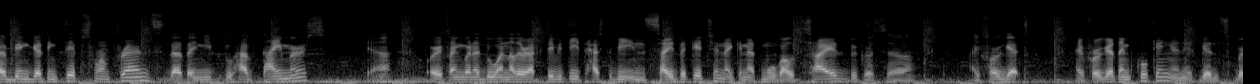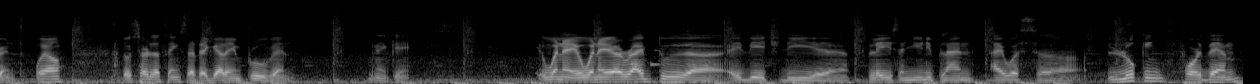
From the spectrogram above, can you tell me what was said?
have been getting tips from friends that I need to have timers yeah? Or if I'm gonna do another activity it has to be inside the kitchen. I cannot move outside because uh, I forget. I forget I'm cooking and it gets burnt. Well those are the things that I gotta improve in okay when I when I arrived to the ADHD uh, place and Uniplan I was uh, looking for them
